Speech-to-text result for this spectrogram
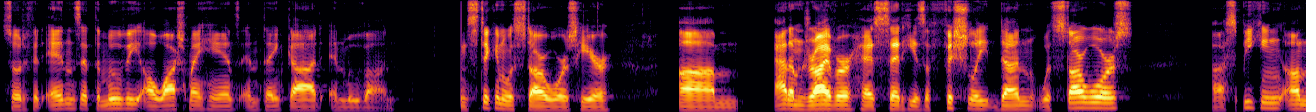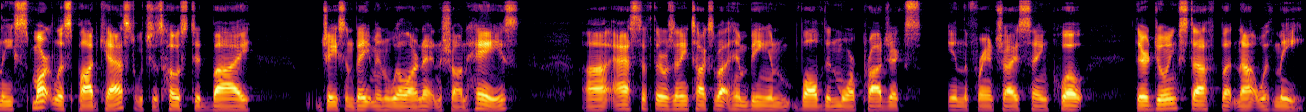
so if it ends at the movie, I'll wash my hands and thank God and move on. And sticking with Star Wars here, um, Adam Driver has said he is officially done with Star Wars. Uh, speaking on the Smartless podcast, which is hosted by Jason Bateman, Will Arnett, and Sean Hayes, uh, asked if there was any talks about him being involved in more projects in the franchise, saying, quote, they're doing stuff, but not with me.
